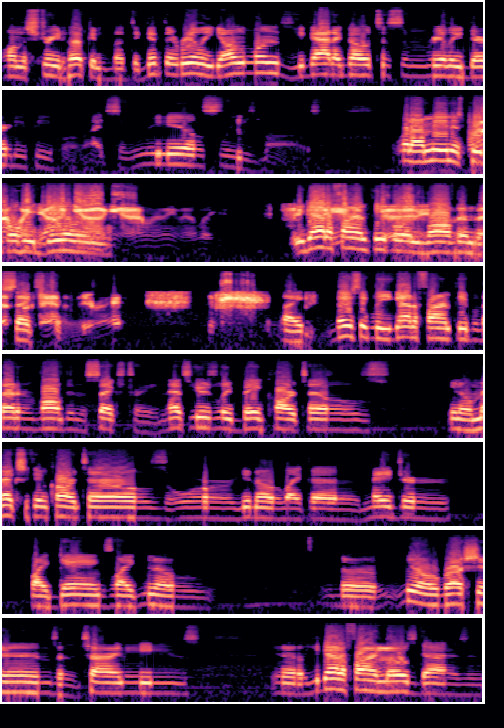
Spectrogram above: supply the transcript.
on the street hooking, but to get the really young ones, you gotta go to some really dirty people, like some real sleazeballs. What I mean is people not who young, deal young, in you know, you know, like You gotta find people good, you involved know, in the sex the trade. right? like basically you got to find people that are involved in the sex trade and that's usually big cartels you know mexican cartels or you know like uh, major like gangs like you know the you know russians or the chinese you know you got to find those guys and you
